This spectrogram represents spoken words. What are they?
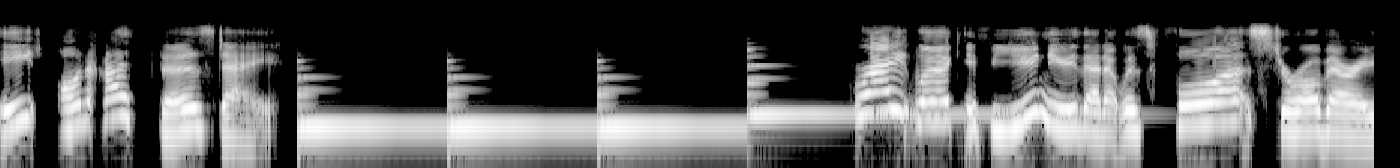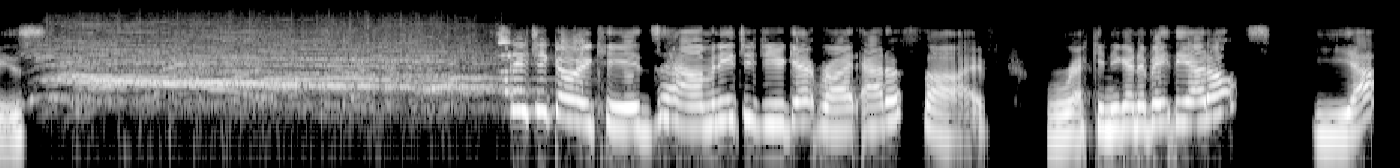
eat on a Thursday? Great work if you knew that it was four strawberries. How did you go, kids? How many did you get right out of five? Reckon you're going to beat the adults? Yeah,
